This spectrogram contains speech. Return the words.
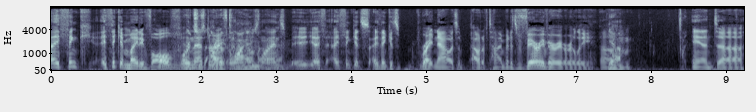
I think I think it might evolve Or in that of along those time? lines. I, I, th- I think it's I think it's right now it's out of time, but it's very very early. Um, Yeah. and uh,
